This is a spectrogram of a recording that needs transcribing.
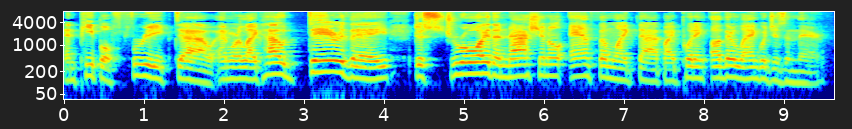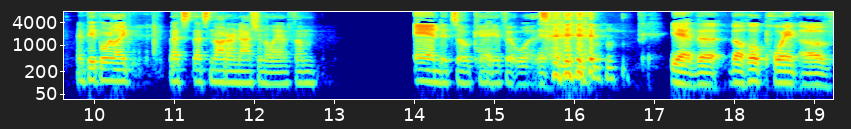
And people freaked out and were like, How dare they destroy the national anthem like that by putting other languages in there? And people were like, That's that's not our national anthem. And it's okay if it was. yeah. The the whole point of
